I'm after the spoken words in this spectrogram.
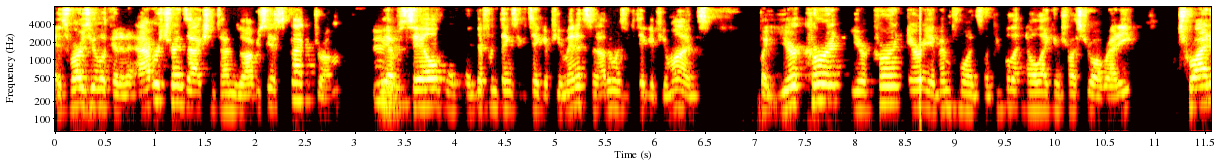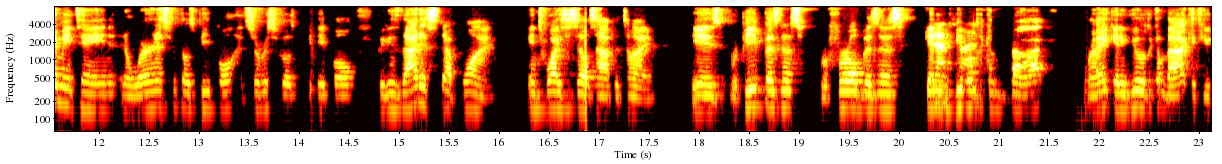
as far as you look at an average transaction time, there's obviously a spectrum. Mm-hmm. We have mm-hmm. sales and different things that can take a few minutes and other ones that can take a few months. But your current your current area of influence, the people that know, like, and trust you already, try to maintain an awareness with those people and service for those people because that is step one in twice the sales half the time is repeat business, referral business, getting That's people right. to come back, right? Getting people to come back if you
